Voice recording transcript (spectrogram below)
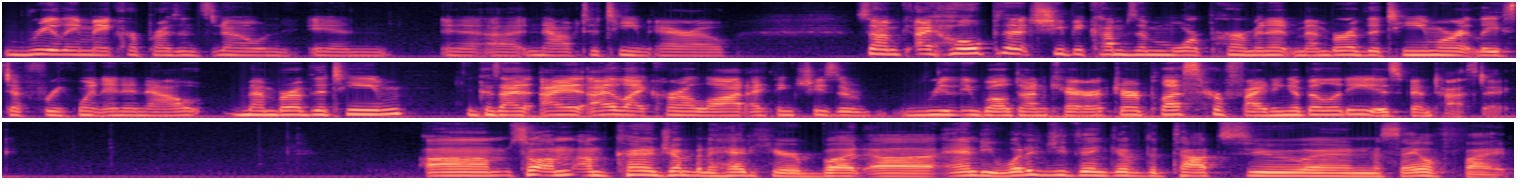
really make her presence known in uh, now to Team Arrow. So I'm, I hope that she becomes a more permanent member of the team, or at least a frequent in and out member of the team, because I, I, I like her a lot. I think she's a really well done character. Plus, her fighting ability is fantastic. Um, so I'm, I'm kind of jumping ahead here, but uh, Andy, what did you think of the Tatsu and Maseo fight?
